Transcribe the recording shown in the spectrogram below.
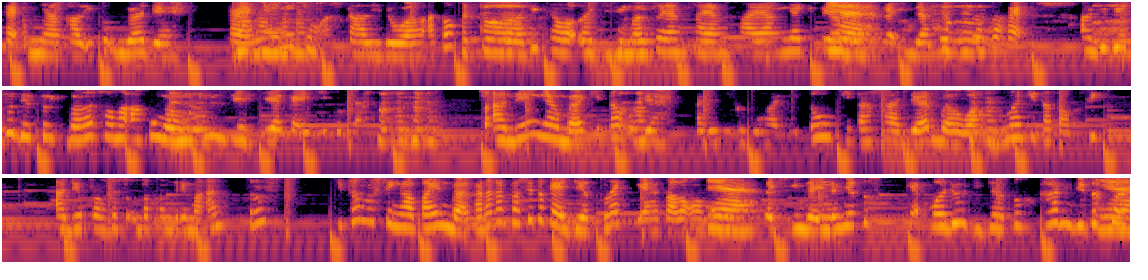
kayak menyangkal itu enggak deh. Kayaknya ini cuma sekali doang. Atau Betul. apalagi kalau lagi di masa yang sayang-sayangnya gitu Iya. ya indah indahnya terus rasa kayak aduh dia tuh dia klik banget sama aku nggak mungkin deh dia kayak gitu nah seandainya mbak kita udah ada di hubungan itu kita sadar bahwa hubungan kita toksik ada proses untuk penerimaan terus kita mesti ngapain mbak? Karena kan pasti tuh kayak jet lag ya kalau ngomong Iya. lagi indah-indahnya terus kayak waduh dijatuhkan gitu. Iya.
